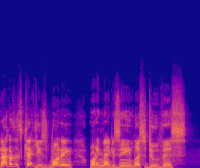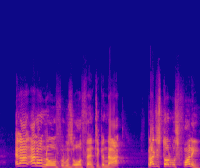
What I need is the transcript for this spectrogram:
Not because it's he's running, running magazine. Let's do this. And I, I don't know if it was authentic or not, but I just thought it was funny.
